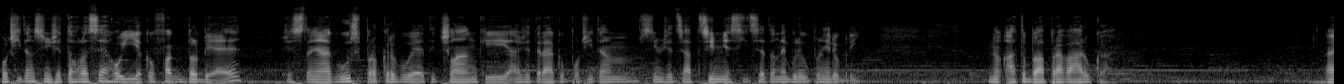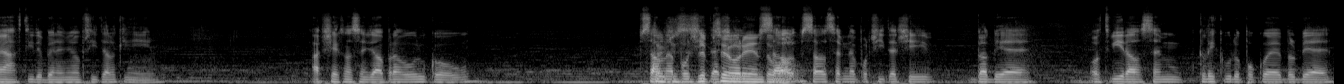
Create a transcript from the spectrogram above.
počítám s tím, že tohle se hojí jako fakt blbě, že se to nějak hůř prokrvuje, ty články, a že teda jako počítám s tím, že třeba tři měsíce to nebude úplně dobrý. No a to byla pravá ruka. A já v té době neměl přítelkyni. A všechno jsem dělal pravou rukou. Psal Takže na počítači, psal, psal jsem na počítači blbě, otvíral jsem kliku do pokoje blbě,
